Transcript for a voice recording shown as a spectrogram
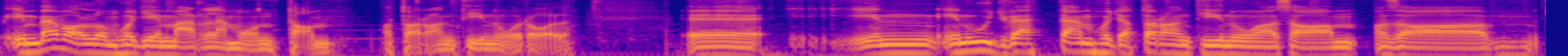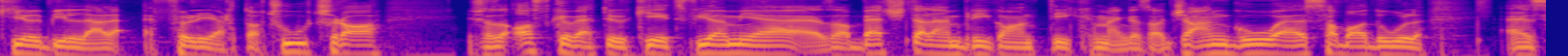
Én bevallom, hogy én már lemondtam a Tarantinóról. Én, én úgy vettem, hogy a Tarantino az a, az a Kill Bill-lel fölért a csúcsra, és az azt követő két filmje, ez a Becstelen Brigantik, meg ez a Django elszabadul, ez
